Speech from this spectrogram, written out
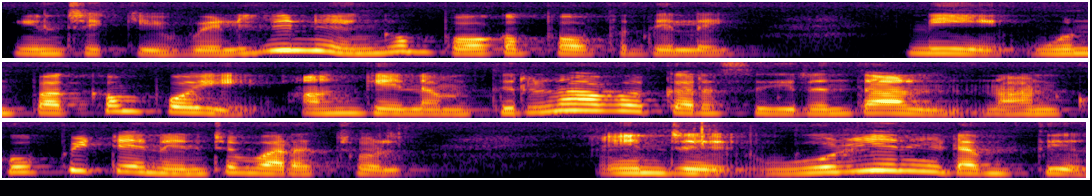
இன்றைக்கு வெளியில் எங்கும் போகப் போவதில்லை. நீ உன் பக்கம் போய் அங்கே நம் திருநாவுக்கரசு இருந்தால் நான் கூப்பிட்டேன் என்று வரச் சொல் என்று ஊழியனிடம்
